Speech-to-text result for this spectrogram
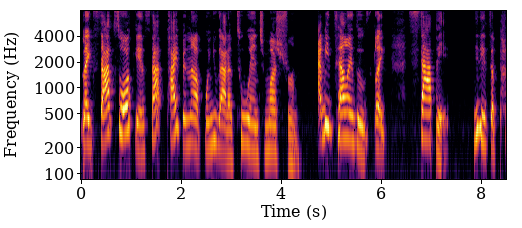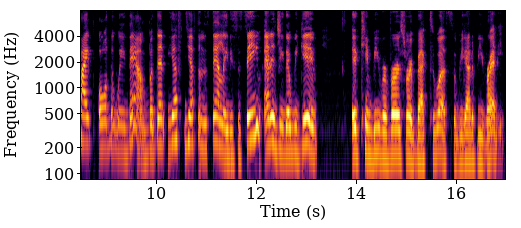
like, stop talking, stop piping up when you got a two inch mushroom. I be telling dudes, like, stop it. You need to pipe all the way down. But then you have, you have to understand, ladies, the same energy that we give it can be reversed right back to us. So we got to be ready.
